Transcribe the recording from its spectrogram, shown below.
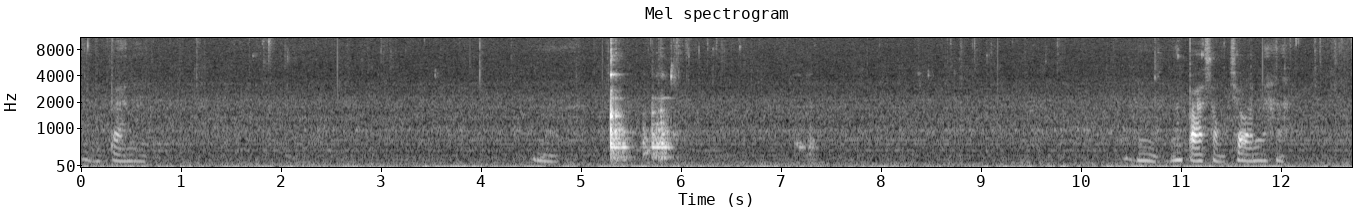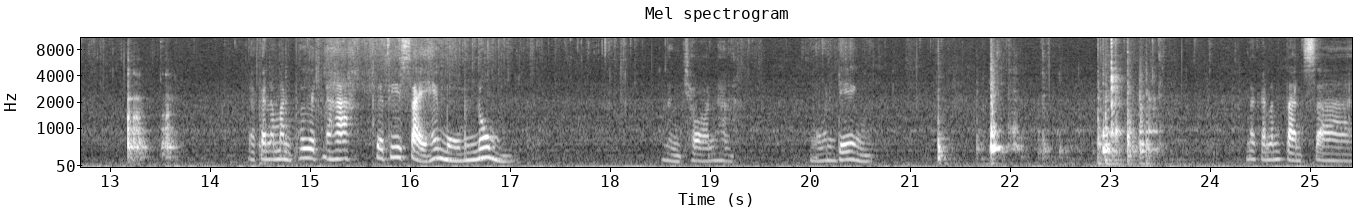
น้ำปลาหน่อยอืมอืมน้ำปลาส องช้อนนะคะ แล้วก็น้ำมันพืชนะคะ เพื่อที่ใส่ให้หมูมันนุ่มหนึ่งช้อนค่ะ หมูมันเด้ง แล้วก็น้ำตาลทราย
